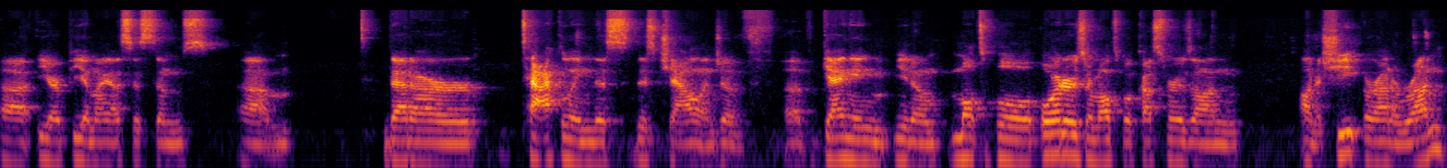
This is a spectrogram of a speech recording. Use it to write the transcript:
uh, ERP MIS systems um, that are tackling this this challenge of of ganging you know multiple orders or multiple customers on on a sheet or on a run,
